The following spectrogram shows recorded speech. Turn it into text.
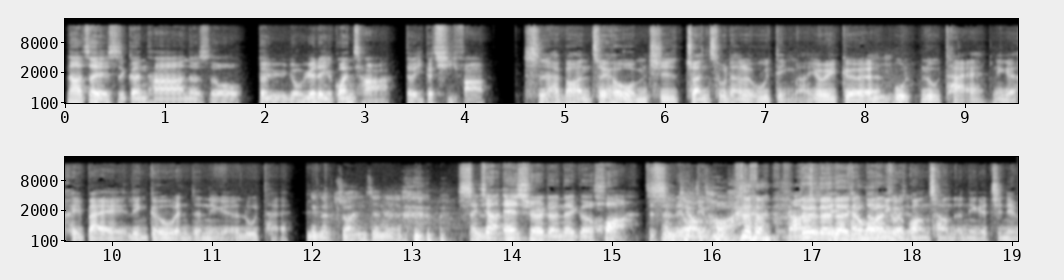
那这也是跟他那时候对于纽约的一个观察的一个启发。是，还包含最后我们其实钻出它的屋顶嘛，有一个露露台，嗯、那个黑白菱格纹的那个露台，那个砖真的 很像 Escher 的那个画，只是没有变化。然后 就可以看到那个广场的那个纪念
